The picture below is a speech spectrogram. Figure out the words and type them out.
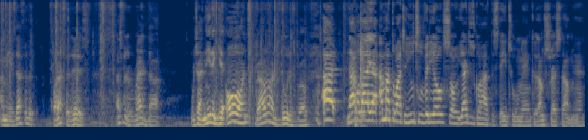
I mean, is that for the... Oh, that's for this. That's for the red dot. Which I need to get on. But I don't know how to do this, bro. Alright, not gonna lie, I'm about to watch a YouTube video. So y'all just gonna have to stay tuned, man. Because I'm stressed out, man.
